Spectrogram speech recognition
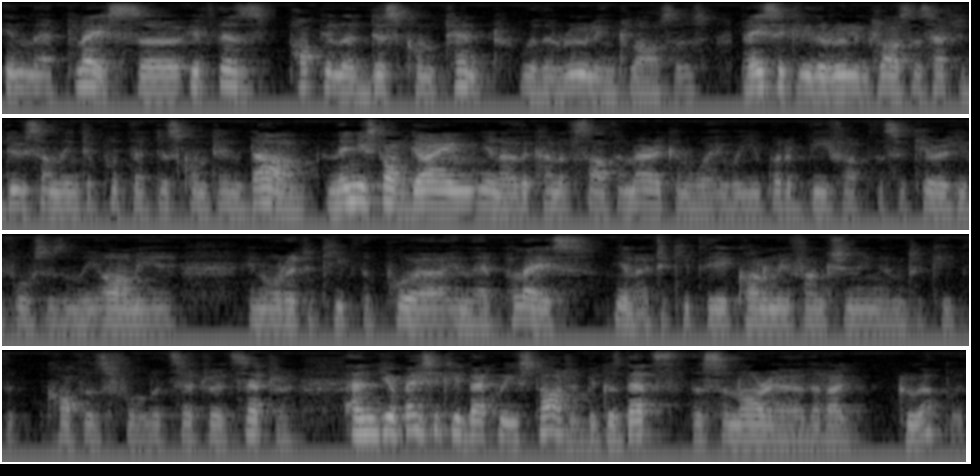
in their place. So if there's popular discontent with the ruling classes, basically the ruling classes have to do something to put that discontent down. And then you start going, you know, the kind of South American way where you've got to beef up the security forces and the army in order to keep the poor in their place, you know, to keep the economy functioning and to keep the coffers full, etc., etc. And you're basically back where you started because that's the scenario that I grew up with.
